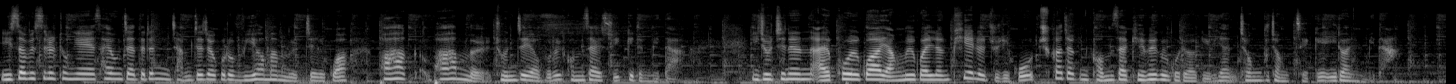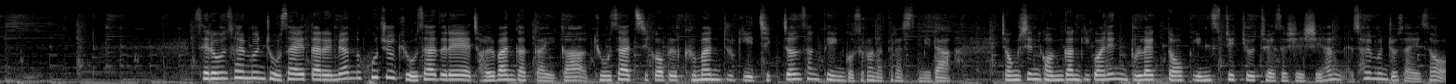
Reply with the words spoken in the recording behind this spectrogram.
이 서비스를 통해 사용자들은 잠재적으로 위험한 물질과 화학, 화합물 존재 여부를 검사할 수 있게 됩니다. 이 조치는 알코올과 약물 관련 피해를 줄이고 추가적인 검사 계획을 고려하기 위한 정부 정책의 일환입니다. 새로운 설문조사에 따르면 호주 교사들의 절반 가까이가 교사 직업을 그만두기 직전 상태인 것으로 나타났습니다. 정신건강기관인 블랙덕 인스티튜트에서 실시한 설문조사에서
